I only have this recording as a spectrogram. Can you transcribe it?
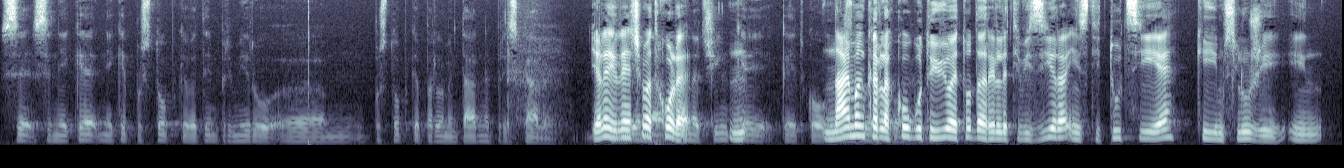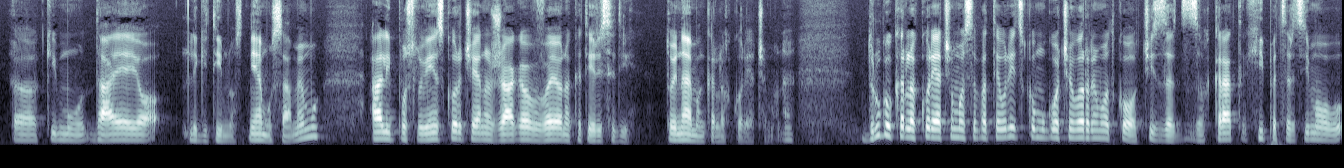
se, se neke, neke postopke v tem primeru, um, postopke parlamentarne preiskave. Ja, rečemo tako, najmanj, kar lahko ugotovijo, je to, da relativizira institucije, ki jim služi in uh, ki mu dajejo legitimnost, njemu samemu, ali po slovensko rečeno žaga v vejo, na kateri sedi. To je najmanj, kar lahko rečemo. Ne. Drugo, kar lahko rečemo, se pa teoretsko mogoče vrnemo tako, čist za, za krat hipec, recimo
